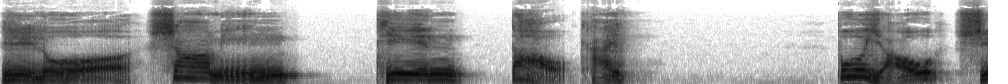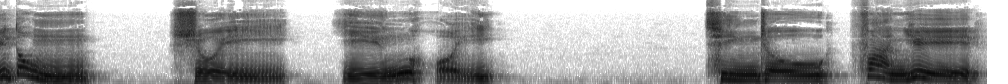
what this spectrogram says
日落沙明，天道开。波摇石动，水萦回。轻舟泛月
